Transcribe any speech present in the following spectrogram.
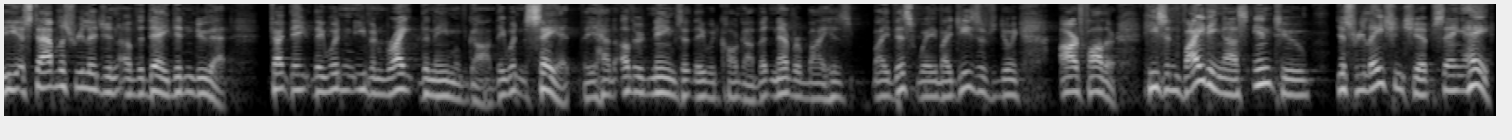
The established religion of the day didn't do that. In fact, they, they wouldn't even write the name of God. They wouldn't say it. They had other names that they would call God, but never by his, by this way, by Jesus doing our Father. He's inviting us into this relationship saying, hey,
